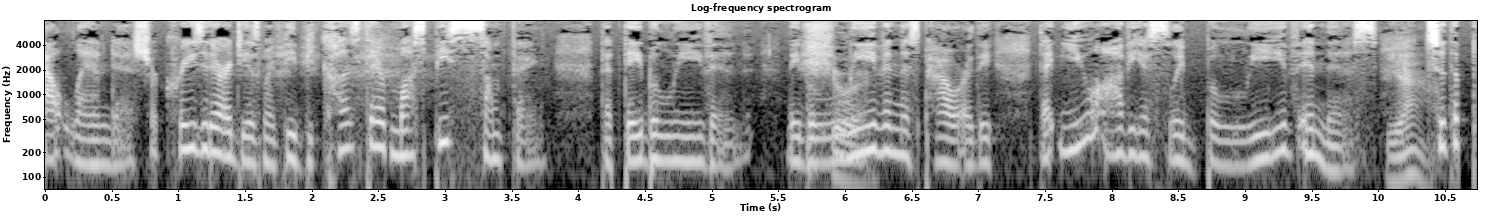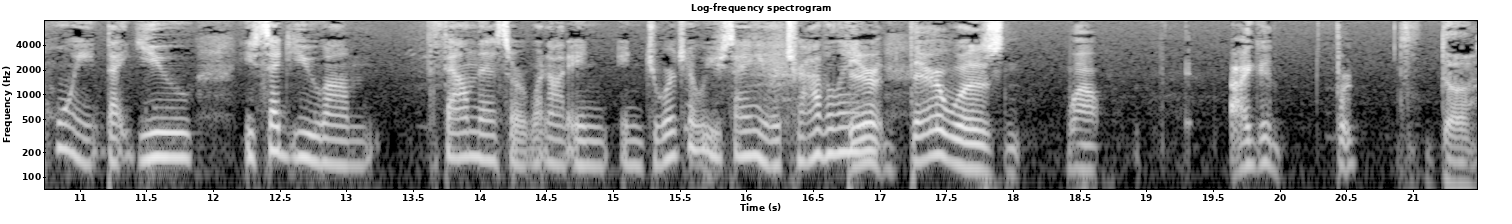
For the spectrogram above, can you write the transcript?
outlandish or crazy their ideas might be, because there must be something that they believe in. They Sure. believe in this power. They, that you obviously believe in this Yeah. to the point that you you said you um, found this or whatnot in, in Georgia. Were you saying you were traveling? There, there was. Well, I get for duh.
